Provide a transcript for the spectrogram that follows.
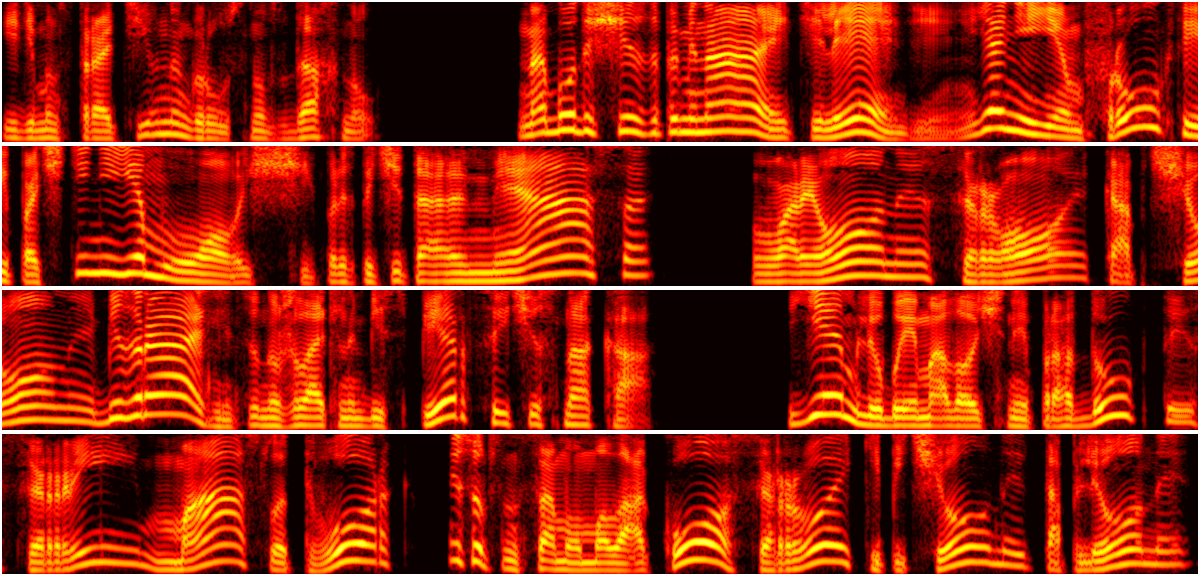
И демонстративно грустно вздохнул. «На будущее запоминайте, леди, я не ем фрукты и почти не ем овощи, предпочитаю мясо, вареное, сырое, копченое, без разницы, но желательно без перца и чеснока. Ем любые молочные продукты, сыры, масло, творог и, собственно, само молоко, сырое, кипяченое, топленое.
